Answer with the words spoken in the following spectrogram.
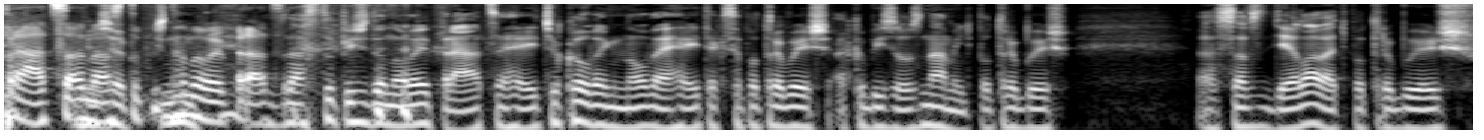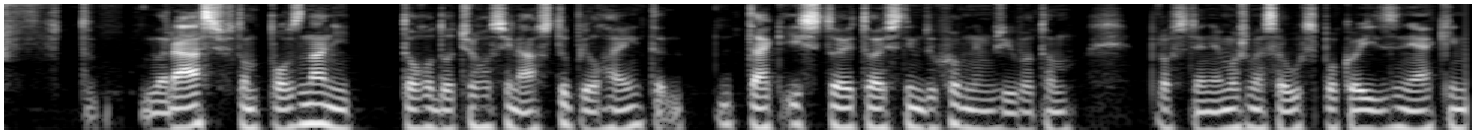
Práca, že, nastúpiš do novej práce. Nastúpiš do novej práce, hej, čokoľvek nové, hej, tak sa potrebuješ akoby zoznámiť, potrebuješ eh, sa vzdelávať, potrebuješ rásť v tom poznaní toho, do čoho si nastúpil, hej, tak isto je to aj s tým duchovným životom. Proste nemôžeme sa uspokojiť s nejakým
